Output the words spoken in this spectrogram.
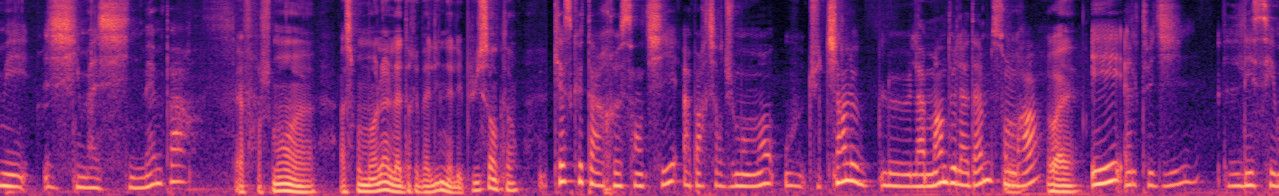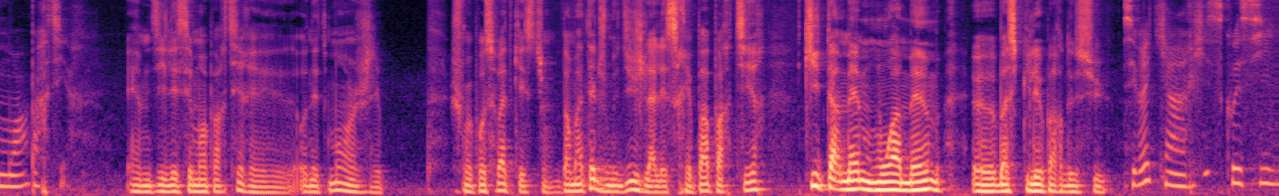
Mais j'imagine même pas. Et franchement euh, à ce moment-là l'adrénaline elle est puissante. hein. Qu'est-ce que tu as ressenti à partir du moment où tu tiens le, le- la main de la dame, son bras, Ouais. et elle te dit laissez-moi partir? Et elle me dit laissez-moi partir et honnêtement, j'ai- je me pose pas de questions. Dans ma tête, je me dis je la laisserai pas partir, quitte à même moi-même euh, basculer par-dessus. C'est vrai qu'il y a un risque aussi,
